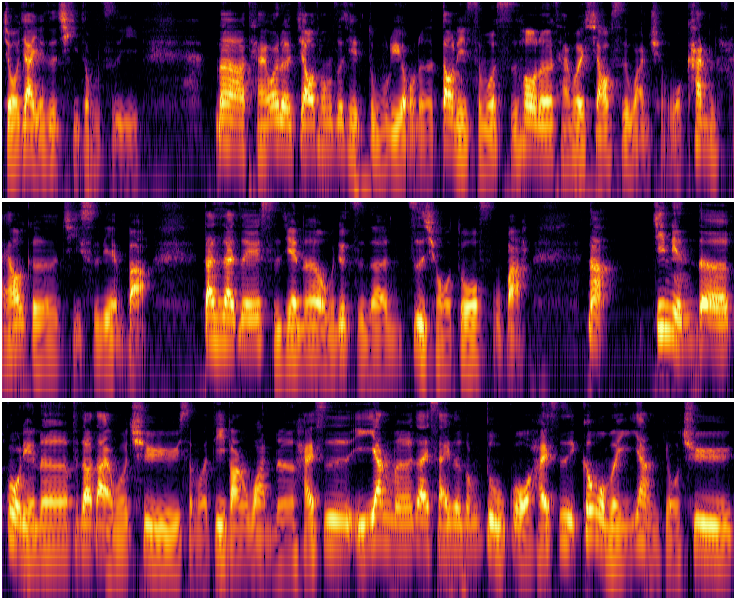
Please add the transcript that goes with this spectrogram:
酒驾也是其中之一。那台湾的交通这些毒瘤呢，到底什么时候呢才会消失完全？我看还要个几十年吧。但是在这些时间呢，我们就只能自求多福吧。那今年的过年呢，不知道大家有没有去什么地方玩呢？还是一样呢，在塞车中度过？还是跟我们一样有去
